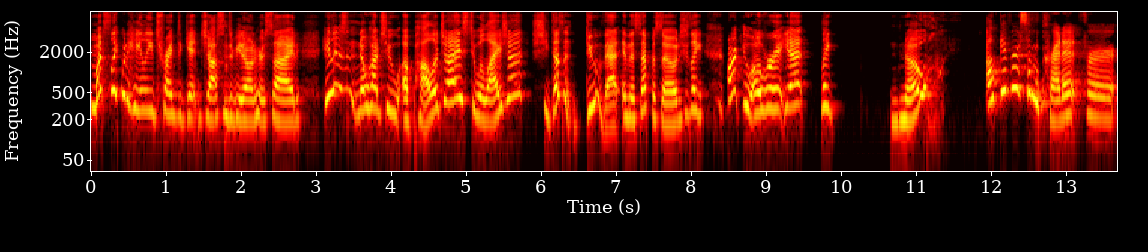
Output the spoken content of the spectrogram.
much like when Hayley tried to get Jocelyn Devito on her side, Hayley doesn't know how to apologize to Elijah. She doesn't do that in this episode. She's like, Aren't you over it yet? Like, no. I'll give her some credit for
